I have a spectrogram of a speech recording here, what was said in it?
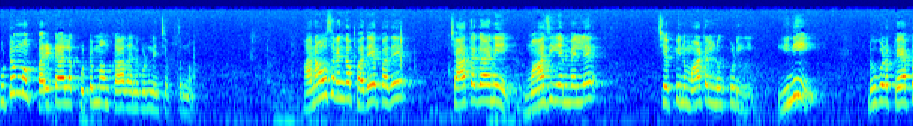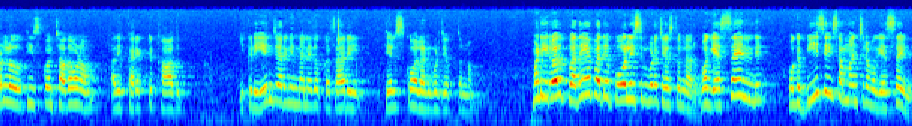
కుటుంబం పరిటాల కుటుంబం కాదని కూడా నేను చెప్తున్నాం. అనవసరంగా పదే పదే చేతగాని మాజీ ఎమ్మెల్యే చెప్పిన మాటలు నువ్వు కూడా విని నువ్వు కూడా పేపర్లు తీసుకొని చదవడం అది కరెక్ట్ కాదు. ఇక్కడ ఏం జరిగిందనేది ఒక్కసారి తెలుసుకోవాలని కూడా చెప్తున్నాం. మరి ఈరోజు పదే పదే పోలీసులు కూడా చేస్తున్నారు. ఒక ఎస్ఐ అండి. ఒక బీసీకి సంబంధించిన ఒక ఎస్ఐని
